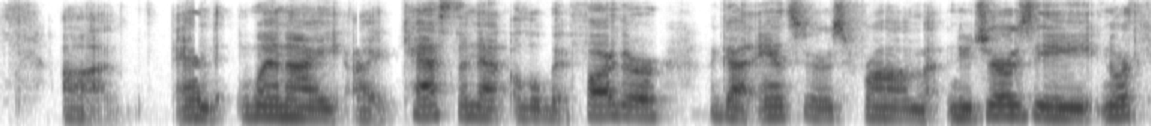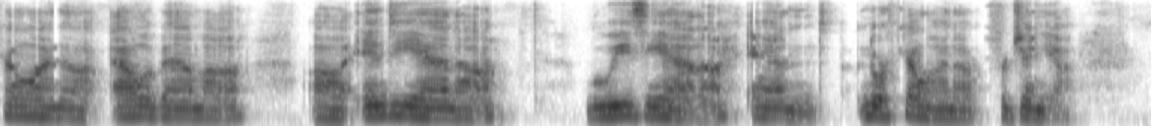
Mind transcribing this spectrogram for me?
Uh, and when I, I cast the net a little bit farther, I got answers from New Jersey, North Carolina, Alabama, uh, Indiana, Louisiana, and North Carolina, Virginia.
